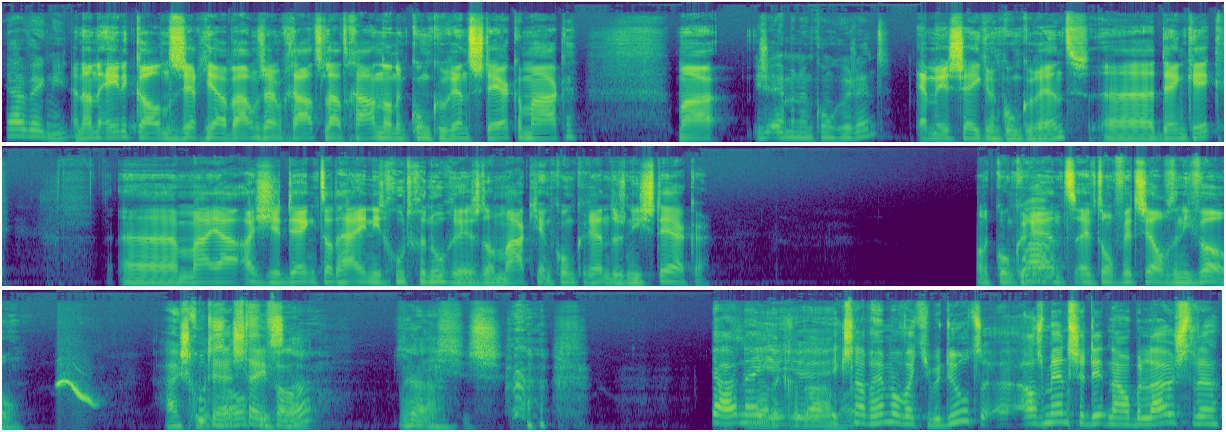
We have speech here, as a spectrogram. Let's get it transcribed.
Ja, dat weet ik niet. En aan de ene kant zeg je, ja, waarom zijn we gratis laten gaan? Dan een concurrent sterker maken. Maar Is Emmen een concurrent? Emmen is zeker een concurrent, eh, denk ik. Eh, maar ja, als je denkt dat hij niet goed genoeg is, dan maak je een concurrent dus niet sterker. Want een concurrent heeft ongeveer hetzelfde niveau. Hij is goed, hè, Stefan? hè? Ja. Jezus. Ja, nee, ik ik, gedaan, ik hoor. snap helemaal wat je bedoelt. Eh, Als mensen dit nou beluisteren,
